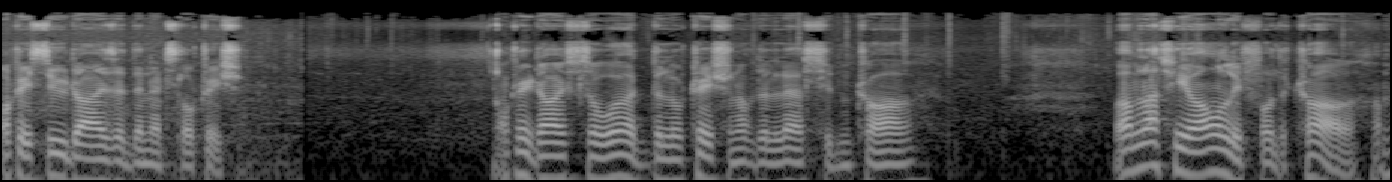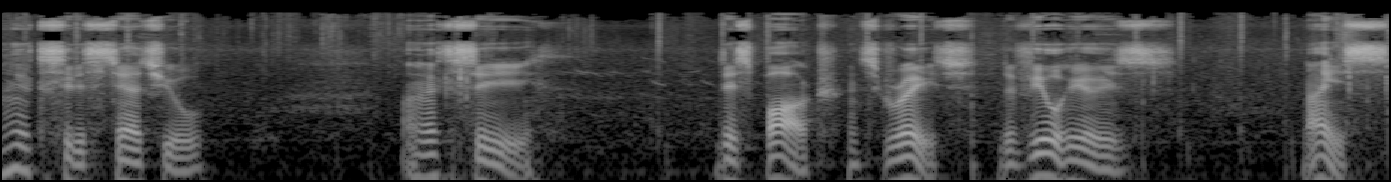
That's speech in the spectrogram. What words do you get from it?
Okay, see you guys at the next location. Okay guys, so we're at the location of the last hidden car. Well, I'm not here only for the car. I'm here to see the statue. I'm here to see this park. It's great. The view here is nice.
